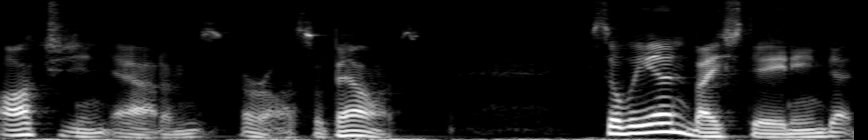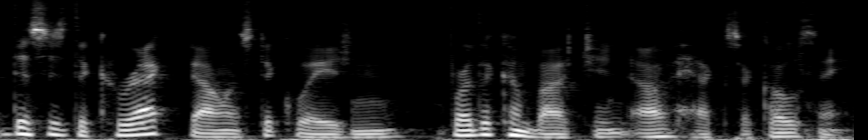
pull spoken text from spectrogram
oxygen atoms are also balanced. So we end by stating that this is the correct balanced equation for the combustion of hexacosane.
